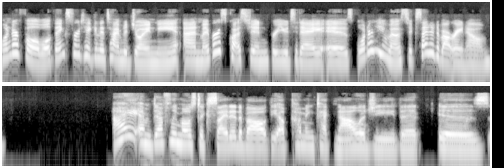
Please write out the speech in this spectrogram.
Wonderful. Well, thanks for taking the time to join me. And my first question for you today is what are you most excited about right now? I am definitely most excited about the upcoming technology that is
